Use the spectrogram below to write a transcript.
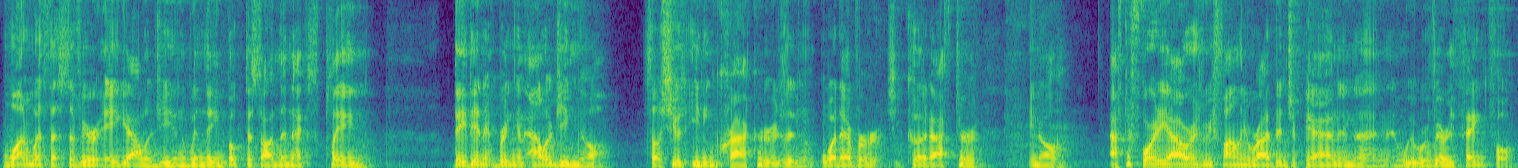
one with a severe egg allergy. And when they booked us on the next plane, they didn't bring an allergy meal. So she was eating crackers and whatever she could after, you know, after 40 hours, we finally arrived in Japan and, and, and we were very thankful.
